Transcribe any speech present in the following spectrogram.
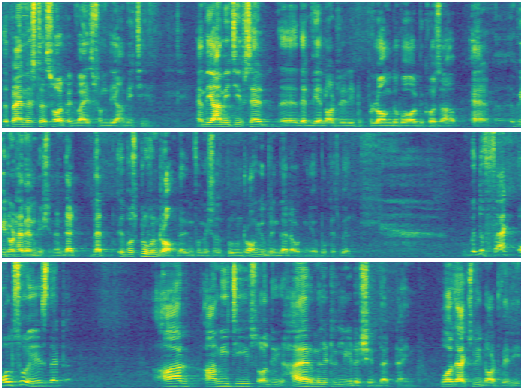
the prime minister sought advice from the army chief, and the army chief said uh, that we are not ready to prolong the war because our, uh, we don't have ammunition, and that that it was proven wrong. That information was proven wrong. You bring that out in your book as well. But the fact also is that our army chiefs or the higher military leadership that time was actually not very,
